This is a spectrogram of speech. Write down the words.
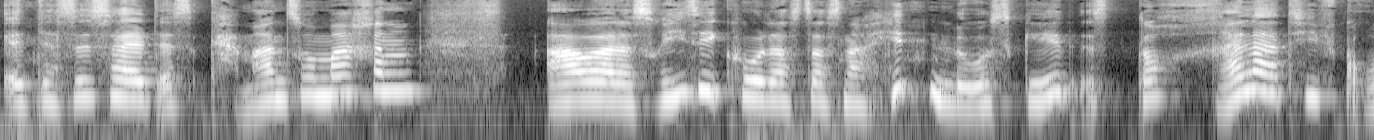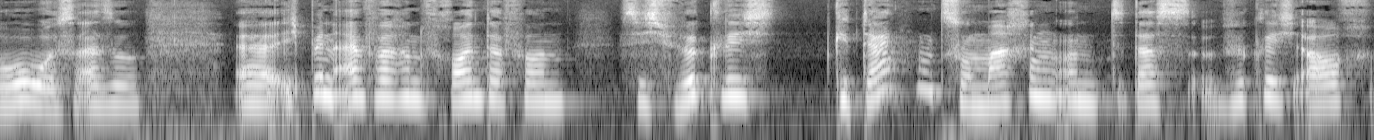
äh, das ist halt, das kann man so machen, aber das Risiko, dass das nach hinten losgeht, ist doch relativ groß. Also äh, ich bin einfach ein Freund davon, sich wirklich Gedanken zu machen und das wirklich auch,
